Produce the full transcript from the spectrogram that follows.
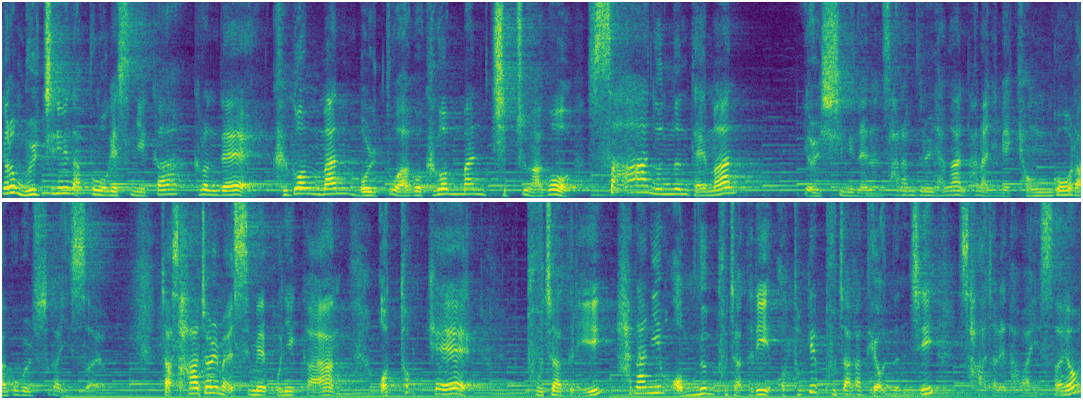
여러분 물질이 나쁜 거겠습니까? 그런데 그것만 몰두하고 그것만 집중하고 쌓아놓는 데만 열심히 내는 사람들을 향한 하나님의 경고라고 볼 수가 있어요. 자, 4절 말씀에 보니까 어떻게 부자들이 하나님 없는 부자들이 어떻게 부자가 되었는지 4절에 나와 있어요.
